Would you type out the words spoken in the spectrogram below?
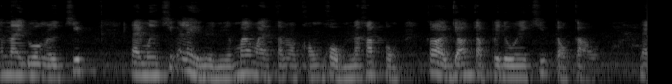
ทำนายดวงหรือคลิป ลายมือคลิปอะไรอื่นๆมากมายสำหรับของผมนะครับ ผมก็ย้อนกลับไปดูในคลิปเก่าๆใน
